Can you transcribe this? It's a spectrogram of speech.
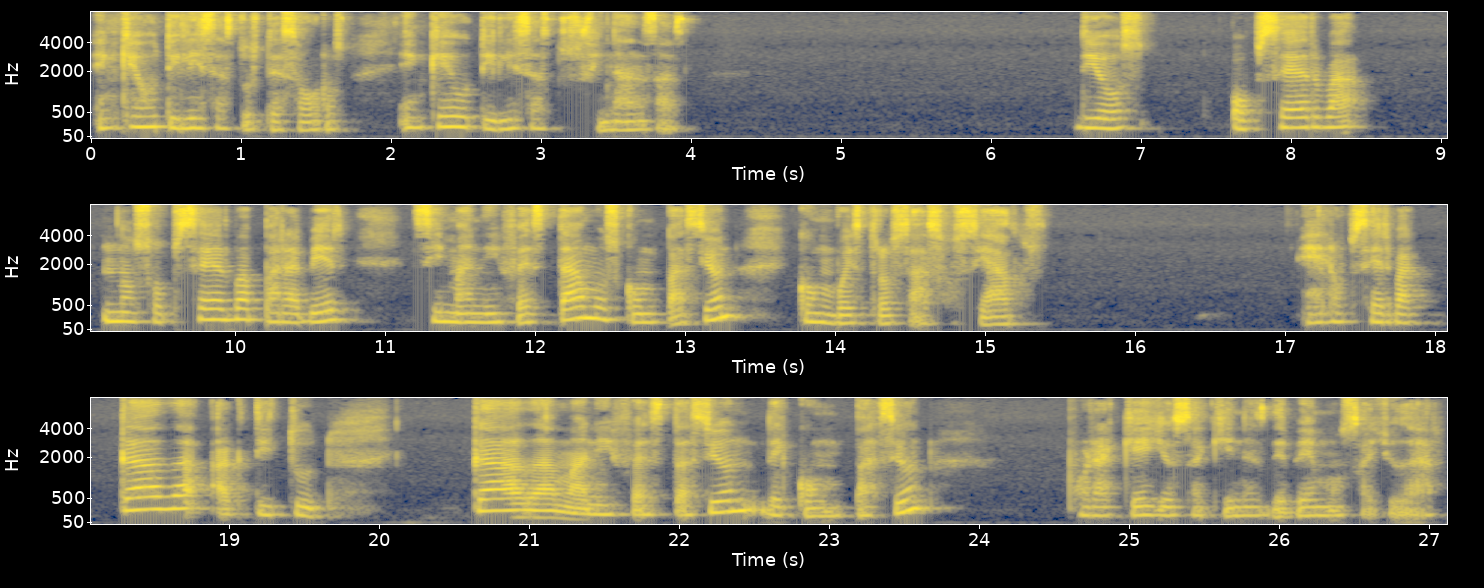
¿En qué utilizas tus tesoros? ¿En qué utilizas tus finanzas? Dios observa, nos observa para ver si manifestamos compasión con vuestros asociados. Él observa cada actitud, cada manifestación de compasión por aquellos a quienes debemos ayudar.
